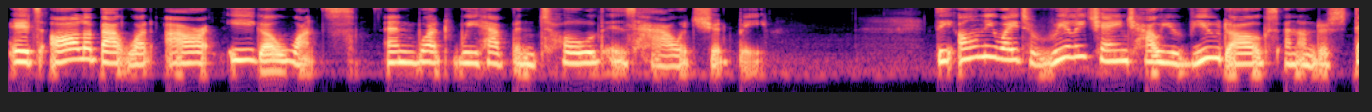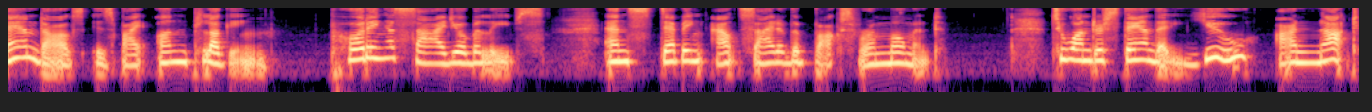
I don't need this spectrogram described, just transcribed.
It's all about what our ego wants. and what we have been told is how it should be. The only way to really change how you view dogs and understand dogs is by unplugging, putting aside your beliefs, and stepping outside of the box for a moment. To understand that you are not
